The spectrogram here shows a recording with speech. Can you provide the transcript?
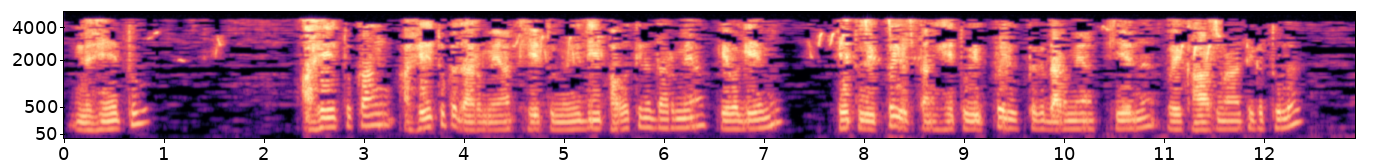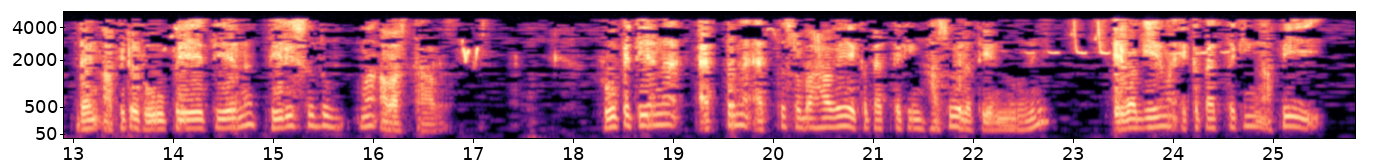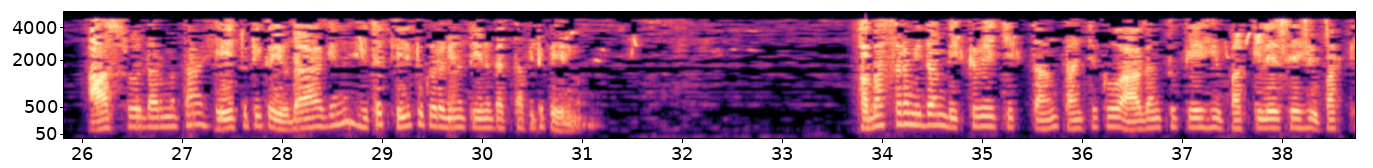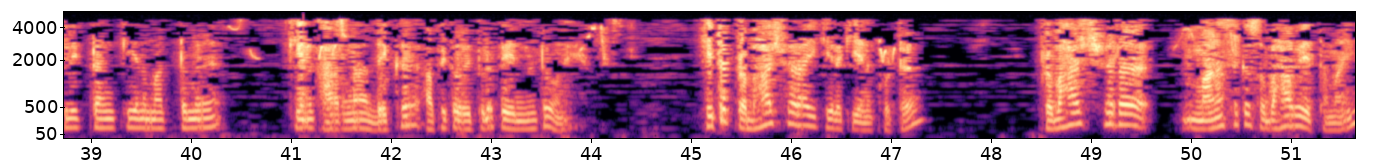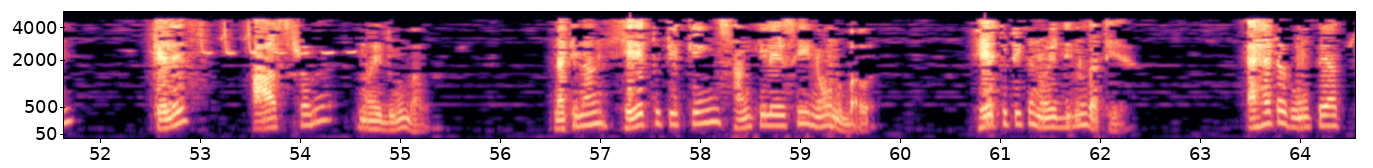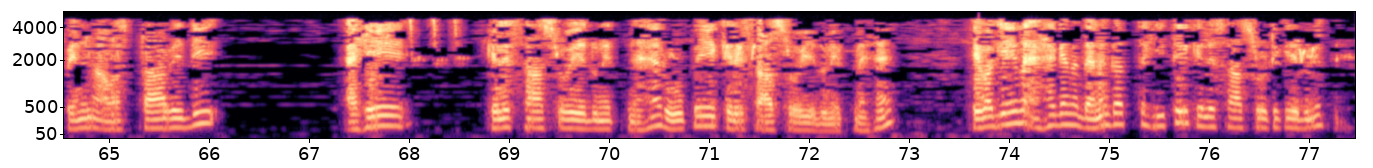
න හේතු අ හේතුකං අ හේතුක ධර්මයක් හේතු නොවේදී පවතින ධර්මයක් ඒ වගේම හේතු විප්‍රයුක්තං හේතු විප්‍රයුක්තක ධර්මයක් කියන ওই කාරණා ටික තුල දැන් අපිට රූපයේ තියෙන පිරිසුදුම අවස්ථාව රූපේ තියෙන ඇත්තම ඇත්ත ස්වභාවය එක පැත්තකින් හසු වෙලා තියෙනුනේ ඒ වගේම එක පැත්තකින් අපි ආශ්‍රව ධර්මතා හේතු ටික යොදාගෙන හිත කිලිටු කරගෙන තියෙන පැත්ත අපිට පේනවා. පබස්සර මිදම් වික්කවේ චිත්තං පංචකෝ ආගන්තුකේහි උපක්ඛිලේසේහි උපක්ඛිලිට්ඨං කියන මට්ටම කියන කාරණා දෙක අපිට ඔය තුල පේන්නට ඕනේ. හිත ප්‍රභාෂරයි කියලා කියනකොට ප්‍රභාෂර මානසික ස්වභාවය තමයි කෙලෙස් ආශ්‍රව නොයදුණු බව. නැතිනම් හේතු ටිකෙන් සංකිලේශී නොවුණු බව. හේතු ටික නොයදිනු ගතිය. ඇහැට රූපයක් පෙනෙන අවස්ථාවේදී ඇහි කෙලෙස් ආශ්‍රය යෙදුනෙත් නැහැ රූපේ කෙලෙස් ආශ්‍රය යෙදුනෙත් නැහැ ඒ වගේම ඇහැ ගැන දැනගත්ත හිතේ කෙලෙස් ආශ්‍රය ටික යෙදුනෙත් නැහැ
